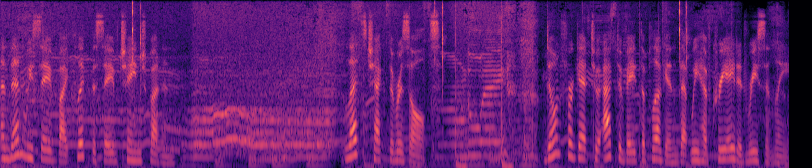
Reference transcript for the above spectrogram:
And then we save by click the Save Change button. Let's check the results. Don't forget to activate the plugin that we have created recently.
